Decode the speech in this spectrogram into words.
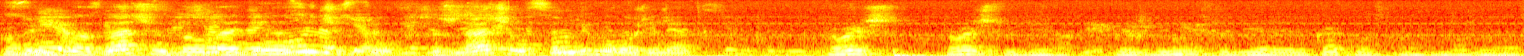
подождите. Нет, назначен в был на совещательной 11 комнате, часов. в Начался не вовремя. Товарищ, товарищ судья, гражданин судья, или как вас там можно вас?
